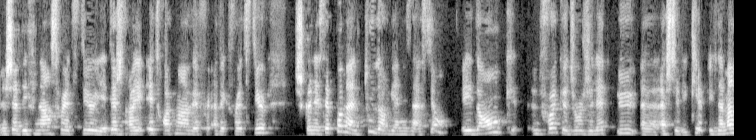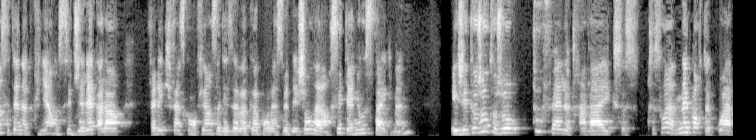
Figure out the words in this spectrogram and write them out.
le chef des finances, Fred Steer, il était, je travaillais étroitement avec, Fred Steer. Je connaissais pas mal tout de l'organisation. Et donc, une fois que George Gillette eut euh, acheté l'équipe, évidemment, c'était notre client aussi, Gillette. Alors, il fallait qu'il fasse confiance à des avocats pour la suite des choses. Alors, c'était nous, Stikeman. Et j'ai toujours, toujours tout fait le travail, que ce, soit n'importe quoi,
